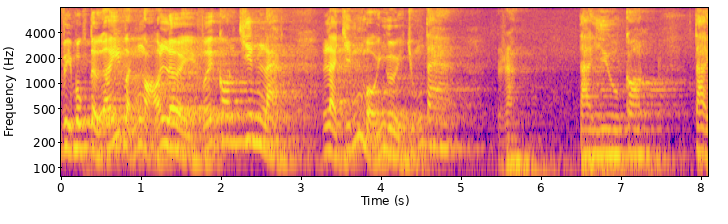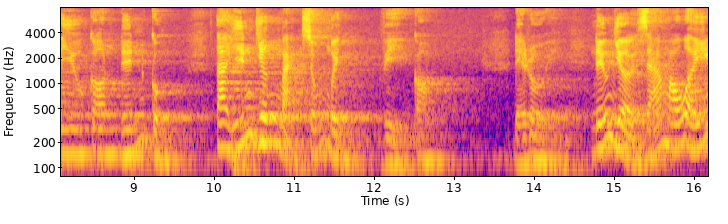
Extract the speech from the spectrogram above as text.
vị mục tử ấy vẫn ngỏ lời với con chiên lạc là chính mỗi người chúng ta rằng ta yêu con ta yêu con đến cùng ta hiến dâng mạng sống mình vì con. Để rồi, nếu nhờ giá máu ấy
